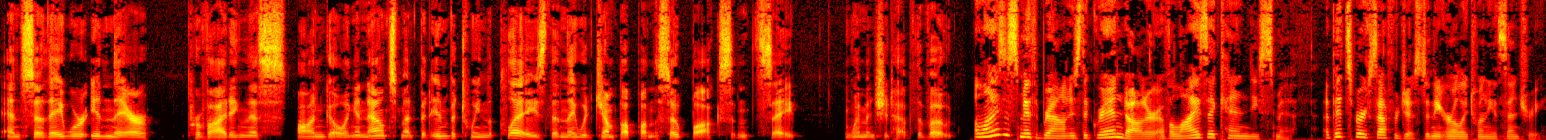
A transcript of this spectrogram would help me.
And so they were in there providing this ongoing announcement. But in between the plays, then they would jump up on the soapbox and say, women should have the vote. Eliza Smith Brown is the granddaughter of Eliza Kennedy Smith a Pittsburgh suffragist in the early 20th century.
